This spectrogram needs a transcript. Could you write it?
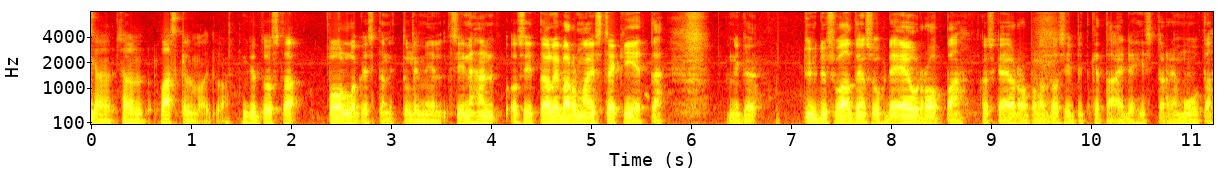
se on, se on laskelmoitua. Niin tuosta Pollokista nyt tuli mieleen. Siinähän osittain oli varmaan just sekin, että niin Yhdysvaltojen suhde Eurooppaan, koska Euroopalla on tosi pitkä taidehistoria ja muuta,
